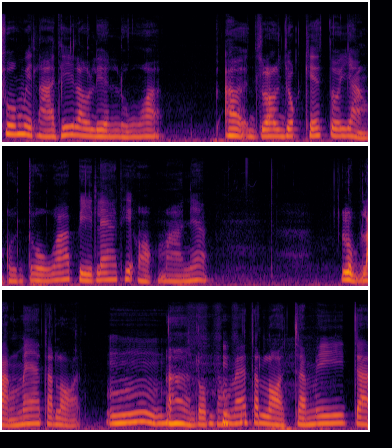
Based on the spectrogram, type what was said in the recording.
ช่วงเวลาที่เราเรียนรู้อะเอ่อเรายกเคสตัวอย่างคนโตว่าปีแรกที่ออกมาเนี่ย หลบหลังแม่ตลอดอืมอ่าหลบหลังแม่ตลอดจะไม่จะ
